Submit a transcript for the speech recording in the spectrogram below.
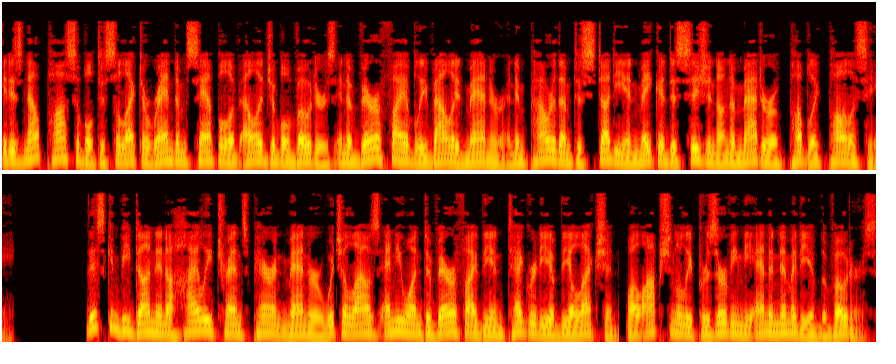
it is now possible to select a random sample of eligible voters in a verifiably valid manner and empower them to study and make a decision on a matter of public policy. This can be done in a highly transparent manner which allows anyone to verify the integrity of the election, while optionally preserving the anonymity of the voters.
